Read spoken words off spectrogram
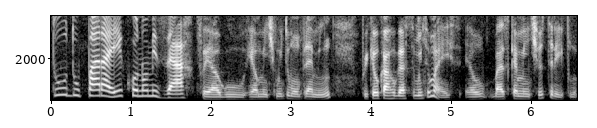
tudo para economizar. Foi algo realmente muito bom para mim, porque o carro gasta muito mais, é basicamente o triplo.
